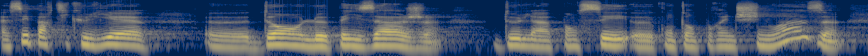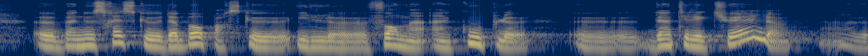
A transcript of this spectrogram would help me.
assez particulière dans le paysage de la pensée contemporaine chinoise, ben, ne serait-ce que d'abord parce qu'ils forment un, couple d'intellectuels. Hein,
